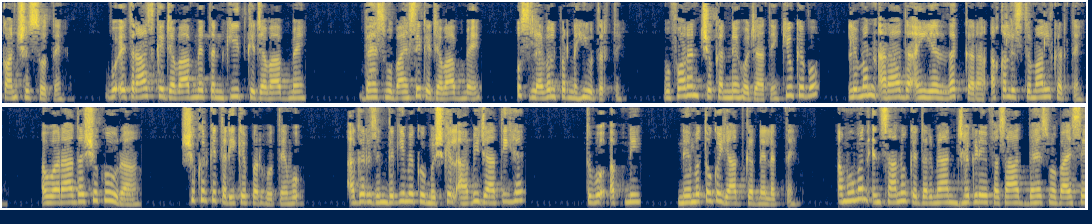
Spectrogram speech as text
کانشیس ہوتے ہیں۔ وہ اعتراض کے جواب میں، تنقید کے جواب میں بحث مباحثے کے جواب میں اس لیول پر نہیں اترتے۔ وہ فوراً چکنے ہو جاتے ہیں، کیونکہ وہ لمن اراد کرا عقل استعمال کرتے ہیں۔ او ارادہ شکورا، شکر کے طریقے پر ہوتے ہیں۔ وہ اگر زندگی میں کوئی مشکل آ بھی جاتی ہے، تو وہ اپنی نعمتوں کو یاد کرنے لگتے ہیں۔ عموماً انسانوں کے درمیان جھگڑے، فساد، بحث، مباحثے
